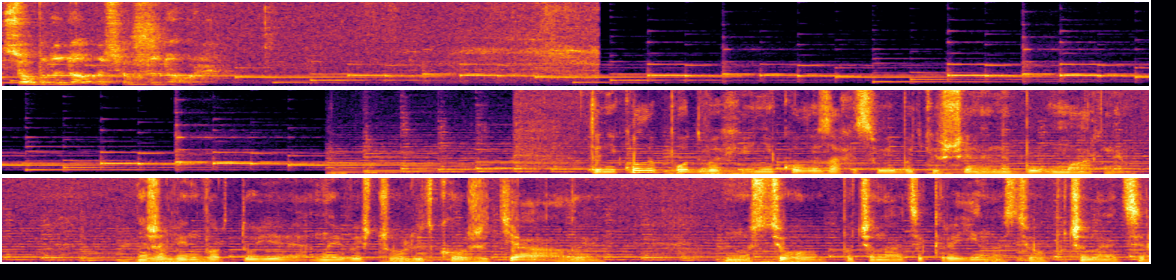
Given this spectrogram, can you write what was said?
Все буде добре, все буде добре. Та ніколи подвиг і ніколи захист своєї батьківщини не був марним. На жаль, він вартує найвищого людського життя, але ну, з цього починається країна, з цього починається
